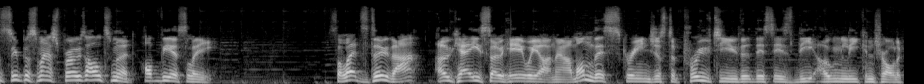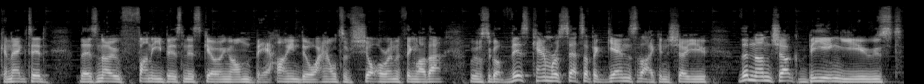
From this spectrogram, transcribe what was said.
Super Smash Bros. Ultimate, obviously. So let's do that. Okay, so here we are now. I'm on this screen just to prove to you that this is the only controller connected. There's no funny business going on behind or out of shot or anything like that. We've also got this camera set up again so that I can show you the nunchuck being used,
